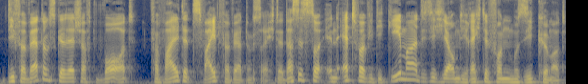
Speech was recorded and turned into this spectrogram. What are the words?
Die Verwertungsgesellschaft Wort verwaltet Zweitverwertungsrechte. Das ist so in etwa wie die GEMA, die sich ja um die Rechte von Musik kümmert.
